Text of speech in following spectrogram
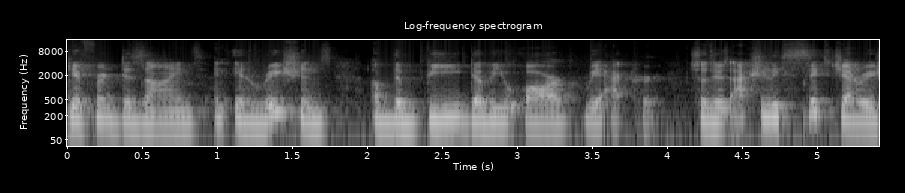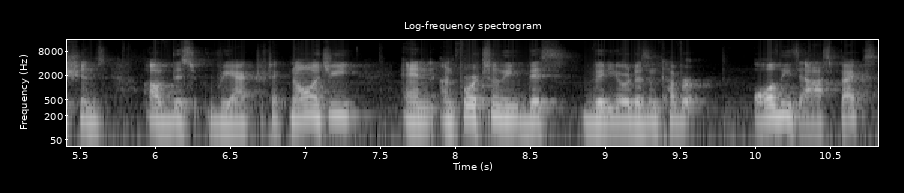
different designs and iterations of the BWR reactor. So there's actually six generations of this reactor technology. And unfortunately, this video doesn't cover all these aspects,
